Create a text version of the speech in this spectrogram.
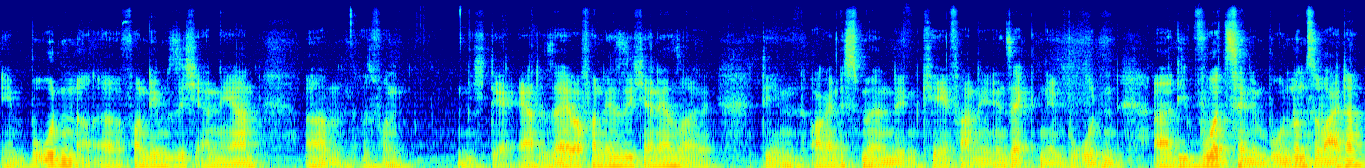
im Boden, äh, von dem sie sich ernähren, ähm, also von nicht der Erde selber, von der sie sich ernähren, sondern den Organismen, den Käfern, den Insekten im Boden, äh, die Wurzeln im Boden und so weiter.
